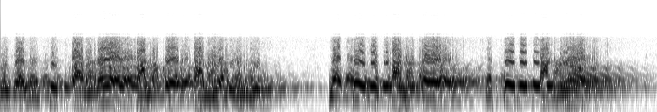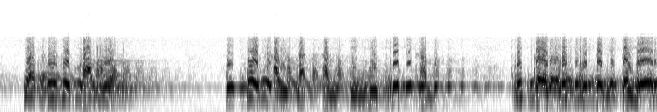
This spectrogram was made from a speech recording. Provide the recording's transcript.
กุศลคือความโลภความโกรธความหลงนั่นเองอย่าพูดด้วยความโกรธอย่าพูดด้วยความโลภอย่าพูดด้วยความหลง ให้พูดคำสัตย์คำจริงให้คิดคำคิดโดยคิดที่เป็นประโยชน์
